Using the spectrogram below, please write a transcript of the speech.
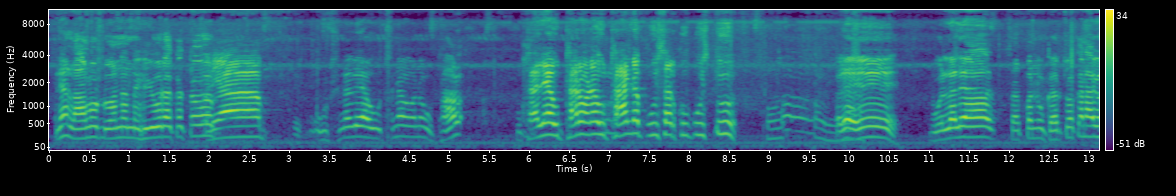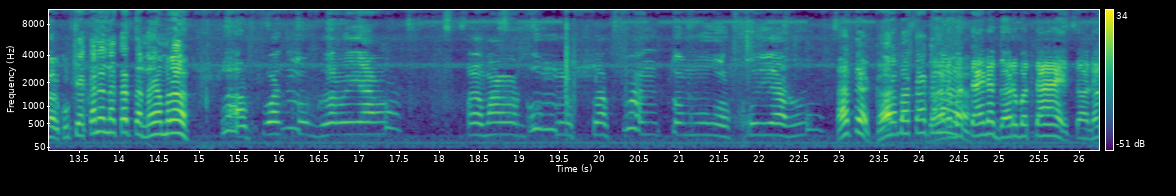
એટલે લાલો ડોના નહીં ઓરા કરતો અલ્યા ઉઠને લે ઉઠને અને ઉઠાડ ઉઠા લે ઉઠારો ને ઉઠાર ને પૂછ સરખું પૂછ તું. અરે એ બોલા લે આ સરપંચનું ઘર ચોકન આવ્યું હરખું કે કને ન કરતા નહીં હમણાં સરપંચનું ઘર બતા ઘર બતાય ને ઘર બતાય. તને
